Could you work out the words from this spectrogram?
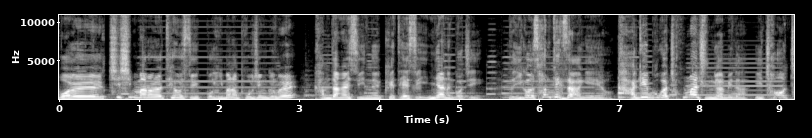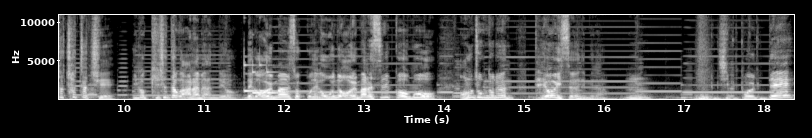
월 70만 원을 태울 수 있고 이만한 보증금을 감당할 수 있는 그게 될 수 있냐는 거지. 그래서 이건 선택 사항이에요. 가계부가 정말 중요합니다. 이첫첫첫 자취에 이거 귀찮다고 안 하면 안 돼요. 내가 얼마를 썼고 내가 오늘 얼마를 쓸 거고 어느 정도는 되어 있어야 됩니다. 음. 집 볼 때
